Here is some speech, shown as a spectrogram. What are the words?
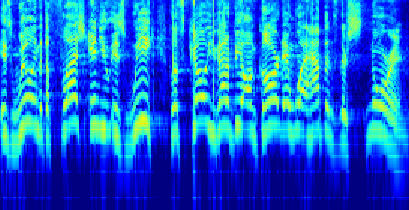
is willing, but the flesh in you is weak. Let's go. You got to be on guard. And what happens? happens? They're snoring.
